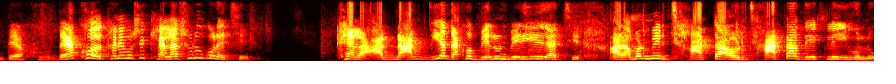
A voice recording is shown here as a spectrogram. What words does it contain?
দেখো দেখো, এখানে বসে খেলা শুরু করেছে। খেলা। আর নাক দিয়ে দেখো বেলুন বেরিয়ে যাচ্ছে। আর আমার মেয়ের ঝাঁটা ওর ঝাঁটা দেখলেই হলো।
